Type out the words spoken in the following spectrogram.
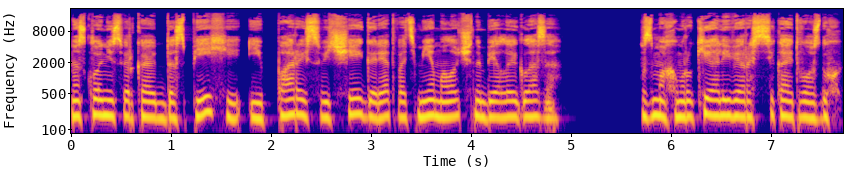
На склоне сверкают доспехи, и парой свечей горят во тьме молочно-белые глаза. Взмахом руки Оливия рассекает воздух.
